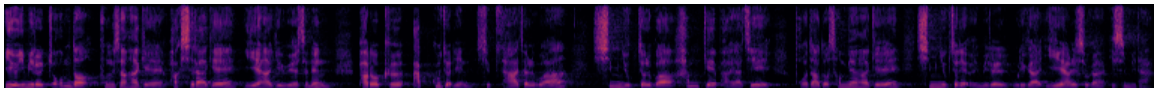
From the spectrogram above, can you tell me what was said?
이 의미를 조금 더 풍성하게 확실하게 이해하기 위해서는 바로 그 앞구절인 14절과 16절과 함께 봐야지 보다도 선명하게 16절의 의미를 우리가 이해할 수가 있습니다.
